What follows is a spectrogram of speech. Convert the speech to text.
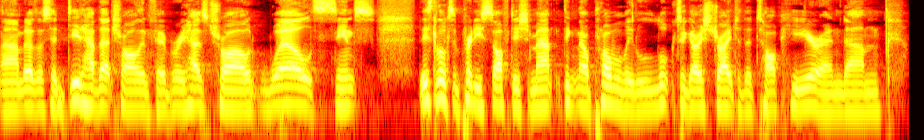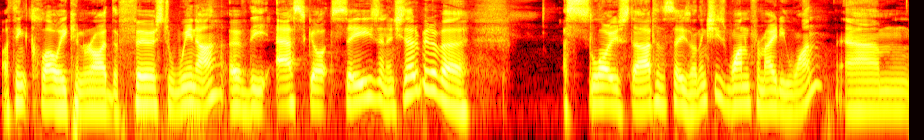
Um, but as I said, did have that trial in February. Has trialled well since. This looks a pretty softish map. I think they'll probably look to go straight to the top here. And um, I think Chloe can ride the first winner of the Ascot season. And she's had a bit of a a slow start to the season. I think she's won from 81 um,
